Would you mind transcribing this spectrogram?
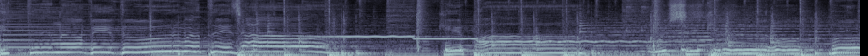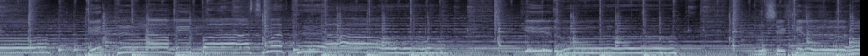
इतना भी दूर मत जाओ के पार मुश्किल हो, हो। इतना भी पास मत आओ के रूह मुश्किल हो।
